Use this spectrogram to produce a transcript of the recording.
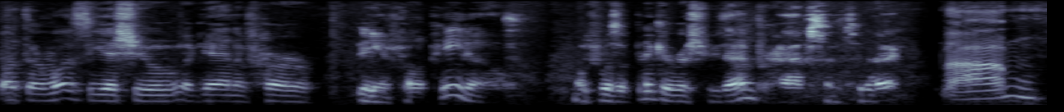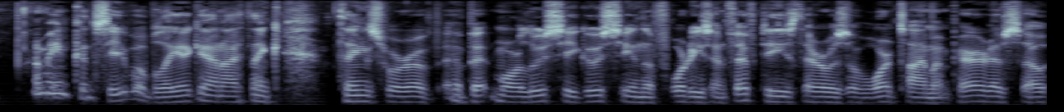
But there was the issue again of her being Filipino, which was a bigger issue then, perhaps, than today. Um, I mean, conceivably. Again, I think things were a, a bit more loosey goosey in the 40s and 50s. There was a wartime imperative, so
